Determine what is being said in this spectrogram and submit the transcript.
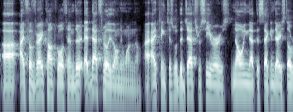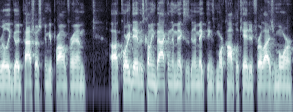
uh, I feel very comfortable with him. There, that's really the only one, though. I, I, think just with the Jets receivers, knowing that the secondary is still really good, pass rush is going to be a problem for him. Uh, Corey Davis coming back in the mix is going to make things more complicated for Elijah Moore.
